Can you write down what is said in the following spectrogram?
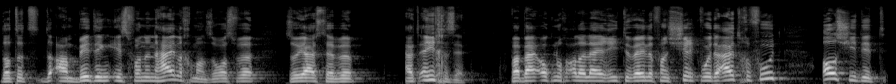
dat het de aanbidding is van een heilige man, zoals we zojuist hebben uiteengezet. Waarbij ook nog allerlei rituelen van shirk worden uitgevoerd. Als je dit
